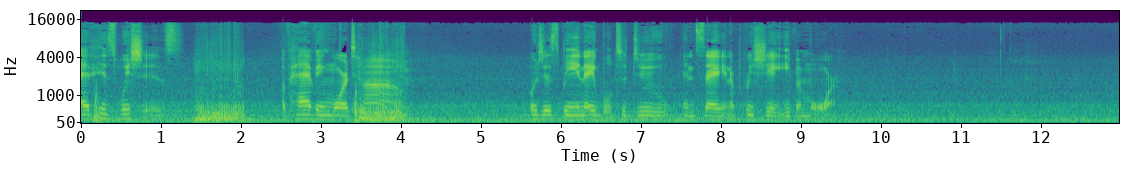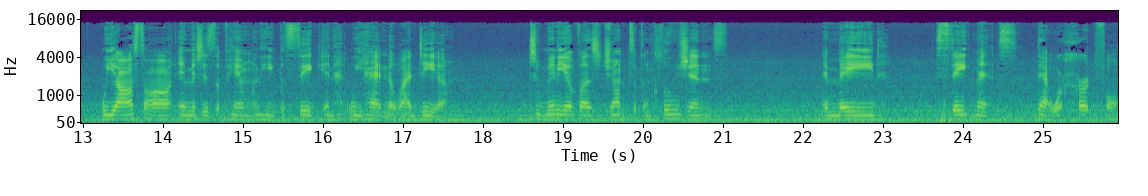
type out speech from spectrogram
at his wishes of having more time or just being able to do and say and appreciate even more. We all saw images of him when he was sick and we had no idea. Too many of us jumped to conclusions and made statements that were hurtful.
